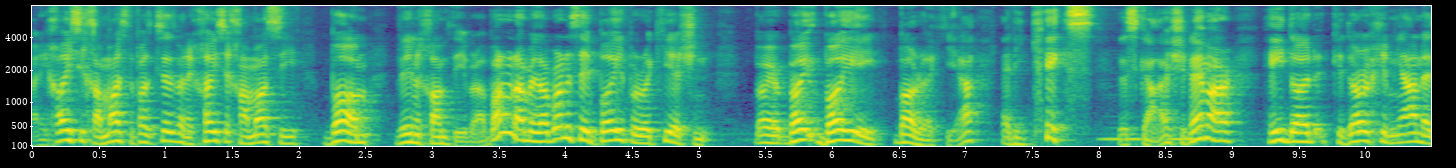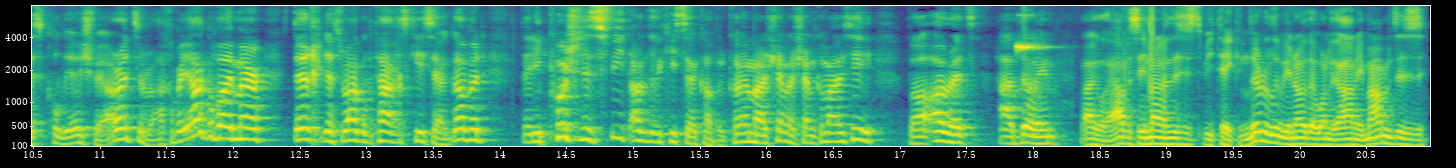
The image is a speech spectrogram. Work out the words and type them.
The pasuk says, "V'anichoysi chamasi bam v'in chamti." Rabbanan say, "Bayit barakia by Barak, yeah, that he kicks this guy. Shneimar, he did kedarchin yanes kol yoshve aretz rachab Yaakov Omer derech ragav tachas kisei hagavad that he pushed his feet under the kisei hagavad. Koyamar Hashem Hashem kamayasi ba'aretz hadoim ragla. Obviously, none of this is to be taken literally. We know that one of the Ani Maamin is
